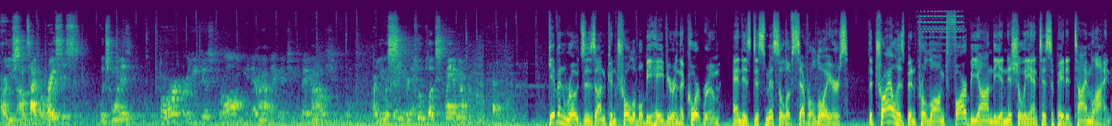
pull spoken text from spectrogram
Are you some type of racist? Which one is it? Or are you just wrong in everything that you've made a Huh? motion for? Are you a secret Ku Klux Klan member? Given Rhodes's uncontrollable behavior in the courtroom and his dismissal of several lawyers, the trial has been prolonged far beyond the initially anticipated timeline.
